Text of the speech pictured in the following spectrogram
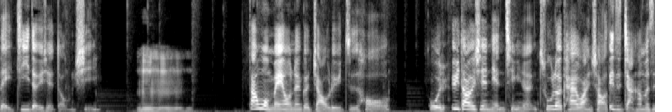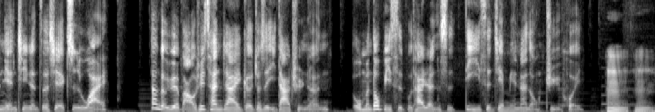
累积的一些东西。嗯哼哼。当我没有那个焦虑之后，我遇到一些年轻人，除了开玩笑一直讲他们是年轻人这些之外，上个月吧，我去参加一个就是一大群人，我们都彼此不太认识，第一次见面那种聚会。嗯嗯。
